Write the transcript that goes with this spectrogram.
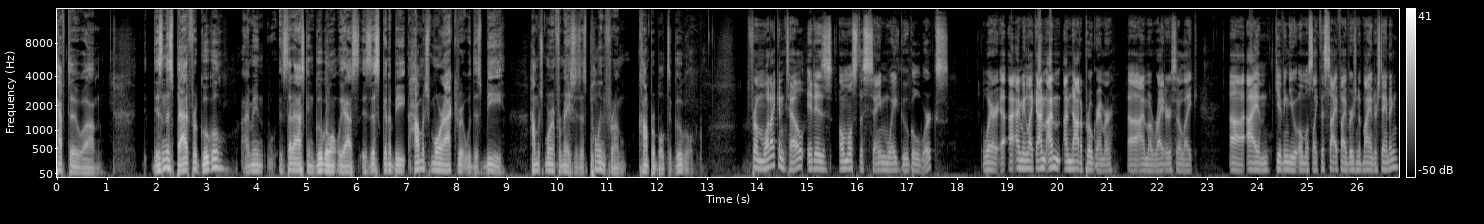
have to. Um, isn't this bad for Google? I mean, instead of asking Google, won't we ask, is this going to be, how much more accurate would this be? How much more information is this pulling from comparable to Google? From what I can tell, it is almost the same way Google works. Where I, mean, like I'm I'm I'm not a programmer. Uh, I'm a writer, so like uh, I am giving you almost like the sci-fi version of my understanding.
